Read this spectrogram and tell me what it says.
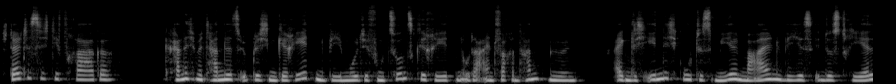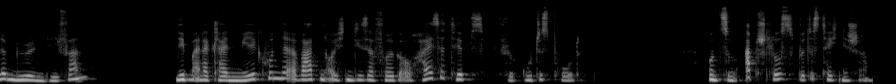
stellte sich die Frage, kann ich mit handelsüblichen Geräten wie Multifunktionsgeräten oder einfachen Handmühlen eigentlich ähnlich gutes Mehl mahlen, wie es industrielle Mühlen liefern? Neben einer kleinen Mehlkunde erwarten euch in dieser Folge auch heiße Tipps für gutes Brot. Und zum Abschluss wird es technischer.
